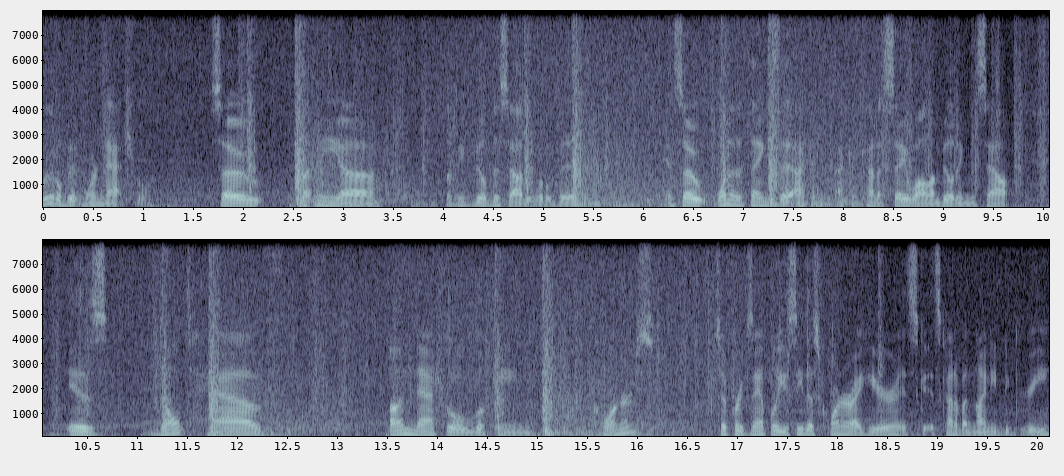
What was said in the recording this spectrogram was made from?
little bit more natural. So let me uh, let me build this out a little bit. And, so one of the things that I can I can kind of say while I'm building this out is don't have unnatural looking corners. So for example, you see this corner right here, it's, it's kind of a 90 degree.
